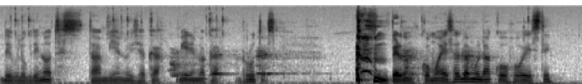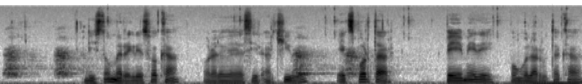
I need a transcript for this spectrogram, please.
de blog de notas. También lo hice acá. Mírenlo acá. Rutas. Perdón como esa es la mula cojo este. Listo me regreso acá. Ahora le voy a decir archivo exportar pmd pongo la ruta acá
